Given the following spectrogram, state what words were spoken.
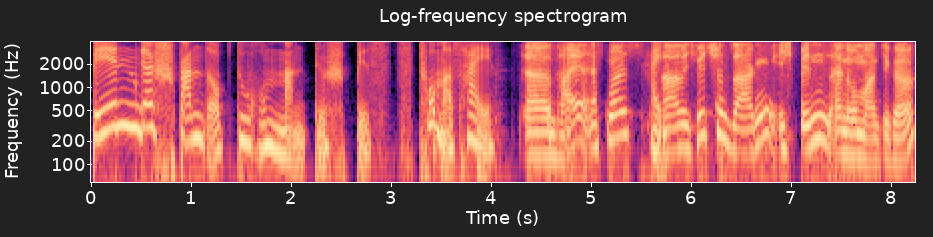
Bin gespannt, ob du romantisch bist. Thomas, hi. Ähm, hi, erstmals. Hi. Ähm, ich würde schon sagen, ich bin ein Romantiker,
